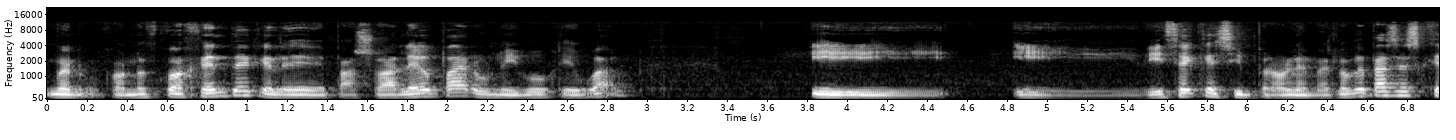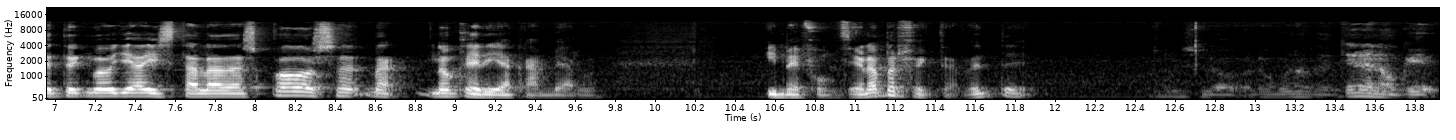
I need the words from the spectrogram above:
bueno, conozco a gente que le pasó a Leopard un ebook igual. Y, y dice que sin problemas. Lo que pasa es que tengo ya instaladas cosas. no quería cambiarlo. Y me funciona perfectamente. Es lo, lo bueno que tienen, aunque...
